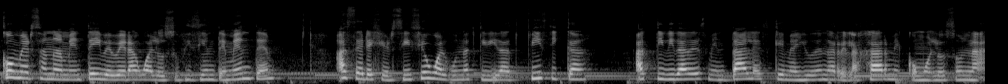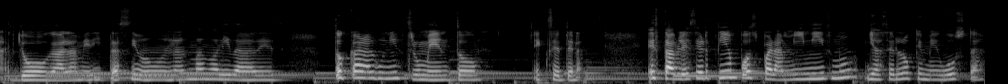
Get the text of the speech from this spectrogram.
comer sanamente y beber agua lo suficientemente, hacer ejercicio o alguna actividad física, actividades mentales que me ayuden a relajarme como lo son la yoga, la meditación, las manualidades, tocar algún instrumento, etc. Establecer tiempos para mí mismo y hacer lo que me gusta.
